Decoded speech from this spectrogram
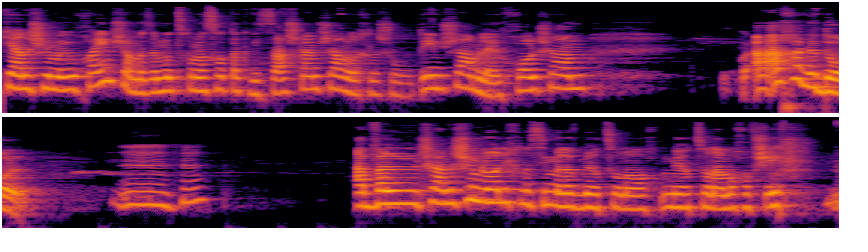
כי אנשים היו חיים שם, אז הם היו צריכים לעשות את הכביסה שלהם שם, ללכת לשירותים שם, לאכול שם. האח הגדול. Mm-hmm. אבל שאנשים לא נכנסים אליו מרצונו, מרצונם החופשי.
